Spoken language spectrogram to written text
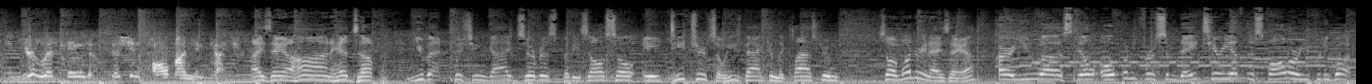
and you're listening to Fishing Paul Bunyan Country. Isaiah Hahn heads up You Bet Fishing Guide Service, but he's also a teacher, so he's back in the classroom. So I'm wondering, Isaiah, are you uh, still open for some dates here yet this fall, or are you pretty booked?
